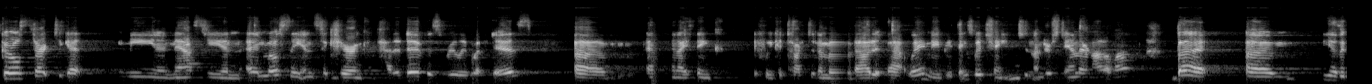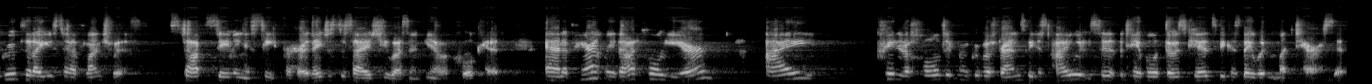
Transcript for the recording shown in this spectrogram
girls start to get mean and nasty and, and mostly insecure and competitive is really what it is um, and, and i think if we could talk to them about it that way maybe things would change and understand they're not alone but um, you know the group that i used to have lunch with stopped saving a seat for her. They just decided she wasn't, you know, a cool kid. And apparently that whole year, I created a whole different group of friends because I wouldn't sit at the table with those kids because they wouldn't let Tara sit.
